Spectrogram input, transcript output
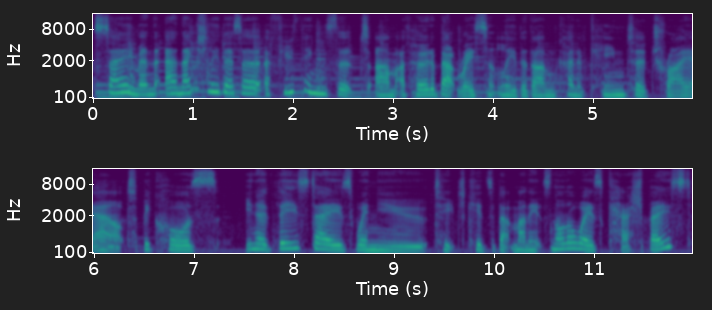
Same, and and actually, there's a, a few things that um, I've heard about recently that I'm kind of keen to try out because you know, these days when you teach kids about money, it's not always cash based.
